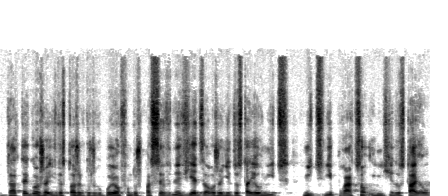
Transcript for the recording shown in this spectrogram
Dlatego, że inwestorzy, którzy kupują fundusz pasywny, wiedzą, że nie dostają nic. Nic nie płacą i nic nie dostają.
